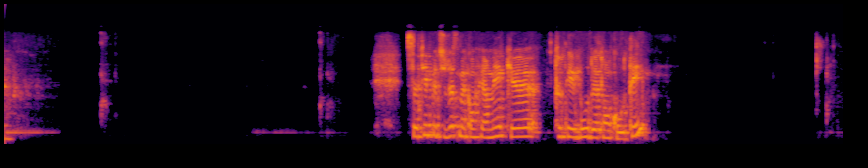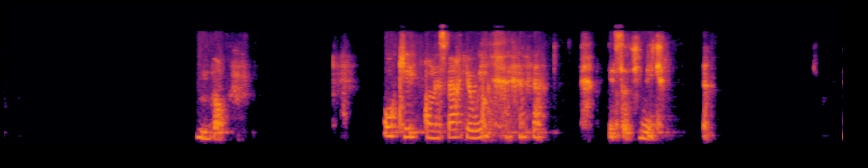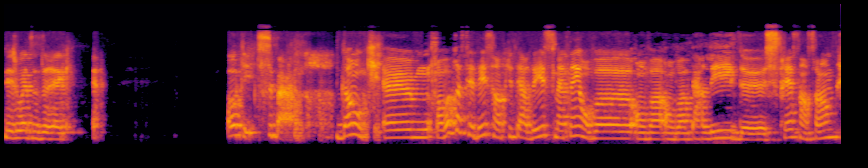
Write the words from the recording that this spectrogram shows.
Sophie, peux-tu juste me confirmer que tout est beau de ton côté? Bon. OK, on espère que oui. Et Sophie m'écrit. Les joies du direct. OK, super. Donc, euh, on va procéder sans plus tarder. Ce matin, on va, on va, on va parler de stress ensemble.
